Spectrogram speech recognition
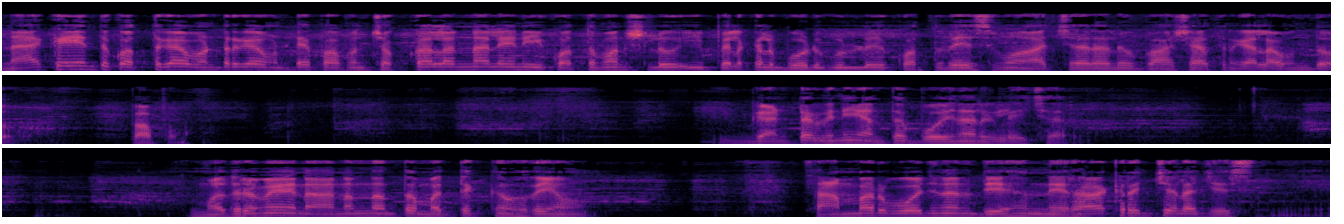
నాకే ఇంత కొత్తగా ఒంటరిగా ఉంటే పాపం చొక్కాలన్నా లేని ఈ కొత్త మనుషులు ఈ పిలకల బోడిగుళ్ళు ఈ కొత్త దేశము ఆచారాలు భాష అతనికి ఎలా ఉందో? పాపం. గంట విని అంతా భోజనాలకు లేచారు. మధురమైన ఆనందంతో మత్తెక్కిన హృదయం సాంబార్ భోజనాన్ని దేహం నిరాకరించేలా చేసింది.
